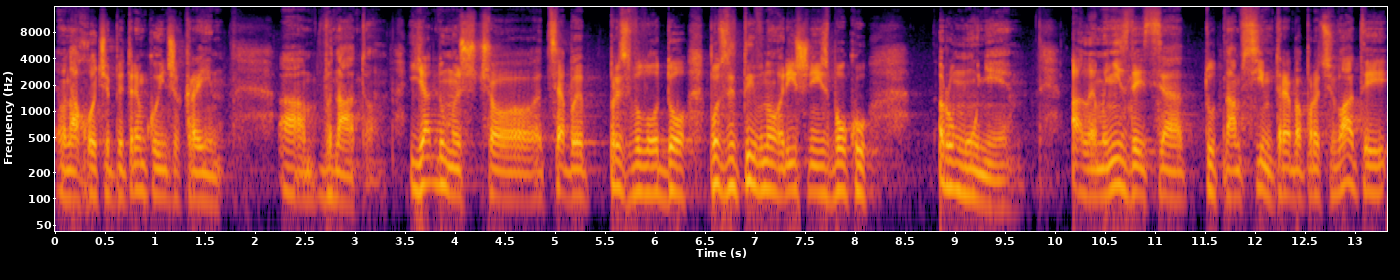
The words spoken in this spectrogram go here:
Вона хоче підтримку інших країн в НАТО. Я думаю, що це би призвело до позитивного рішення з боку Румунії. Але мені здається, тут нам всім треба працювати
